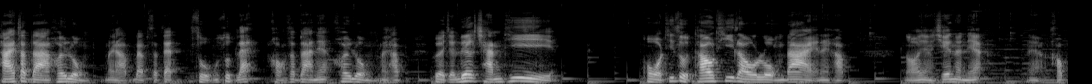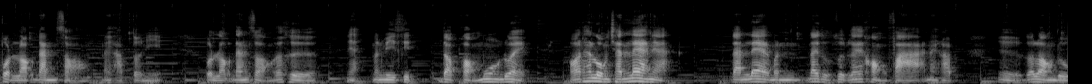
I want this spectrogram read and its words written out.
ท้ายสัปดาห์ค่อยลงนะครับ แบบสเตตสูงสุดและของสัปดาห์นี้ค่อยลงนะครับ เพื่อจะเลือกชั้นที่โหดที่สุดเท่าที่เราลงได้นะครับ เนาะอย่างเช่นอันเนี้ยเนี่ยเขาปลดล็อกดัน2นะครับ ตัวนี้ปลดล็อกดัน 2 ก็คือเนี่ยมันมีสิทธิ์ดรอปของม่วงด้วย เพราะถ้าลงชั้นแรกเนี่ยดันแรกมันได้สูงสุดแค่ของฟ้านะครับเออก็ลองดู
